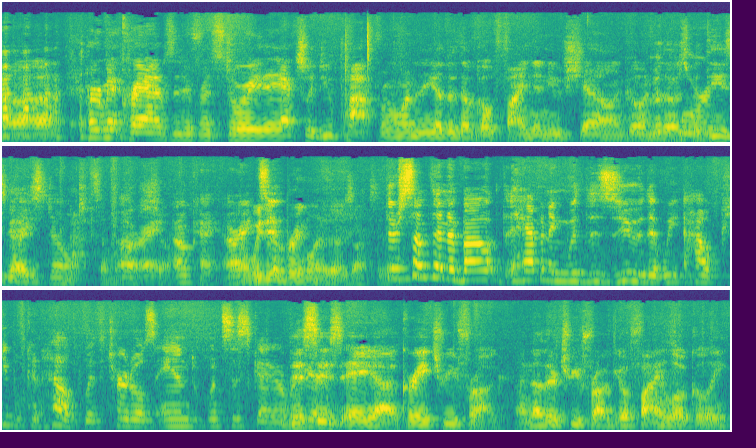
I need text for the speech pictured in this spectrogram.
uh, hermit crabs, a different story. They actually do pop from one to the other. They'll go find a new shell and go into Good those. Lord, but these guys don't. not so much. All right, so. okay, All right. Uh, right, we didn't bring one of those on today. There's something about happening with the zoo that we how people can help with turtles and what's this guy over This here? is a uh, gray tree frog, another tree frog you'll find locally.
